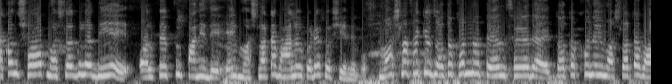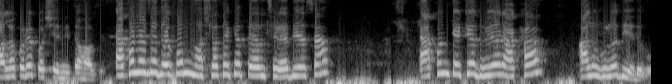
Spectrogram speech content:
এখন সব মশলাগুলো দিয়ে অল্প একটু পানি দিয়ে এই মশলাটা ভালো করে কষিয়ে নেব। মশলা থেকে যতক্ষণ না তেল ছেড়ে দেয়, ততক্ষণ এই মশলাটা ভালো করে কষিয়ে নিতে হবে। এখন এই যে দেখুন, মশলা থেকে তেল ছেড়ে দিয়েছে। এখন কেটে ধুয়ে রাখা আলুগুলো দিয়ে দেবো।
